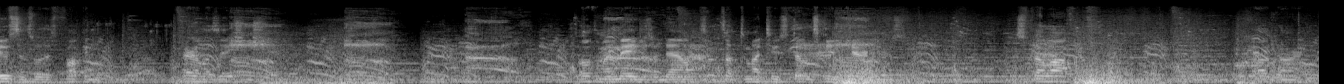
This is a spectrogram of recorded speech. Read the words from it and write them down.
Nuisance with this fucking paralyzation shit. Both of my mages are down, so it's up to my two stone skin characters. Just fell off. Oh darn.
